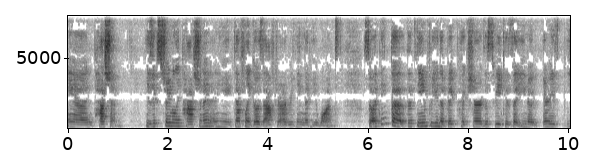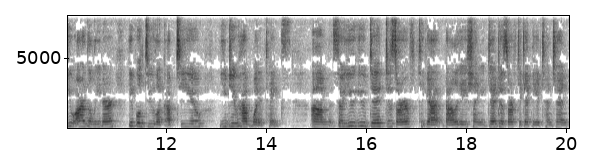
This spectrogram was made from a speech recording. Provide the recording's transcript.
and passion. He's extremely passionate and he definitely goes after everything that he wants. So I think the, the theme for you in the big picture this week is that, you know, Aries, you are the leader. People do look up to you. You do have what it takes. Um, so you, you did deserve to get validation. You did deserve to get the attention.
